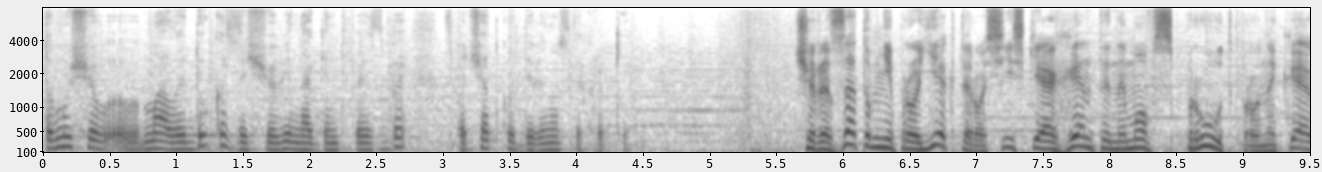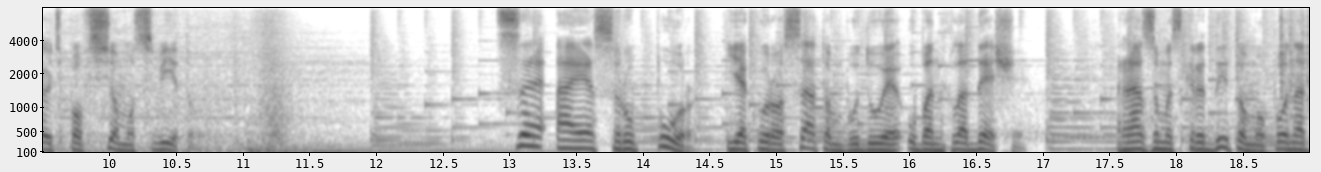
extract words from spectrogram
тому що е, мали докази, що він агент ФСБ з початку 90-х років. Через атомні проєкти російські агенти, немов спрут, проникають по всьому світу. Це АЕС Рупур, яку Росатом будує у Бангладеші. Разом із кредитом у понад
